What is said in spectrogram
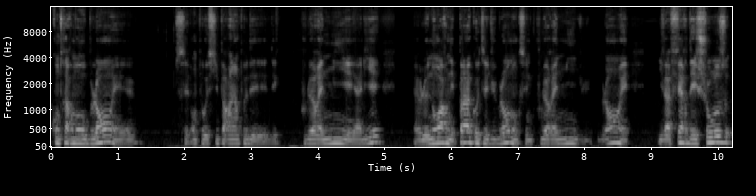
contrairement au blanc, on peut aussi parler un peu des couleurs ennemies et alliées, le noir n'est pas à côté du blanc, donc c'est une couleur ennemie du blanc, et il va faire des choses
